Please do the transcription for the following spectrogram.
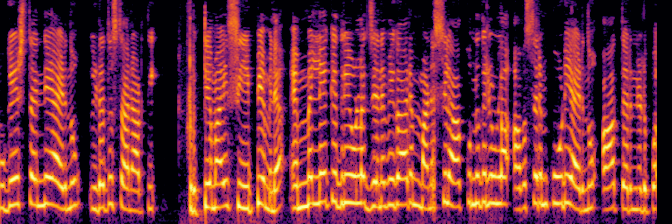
മുകേഷ് തന്നെയായിരുന്നു ഇടതു സ്ഥാനാർത്ഥി. കൃത്യമായി സി പി എമ്മിന് എം എൽ എക്കെതിരെയുള്ള ജനവികാരം മനസ്സിലാക്കുന്നതിനുള്ള അവസരം കൂടിയായിരുന്നു ആ തെരഞ്ഞെടുപ്പ്.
